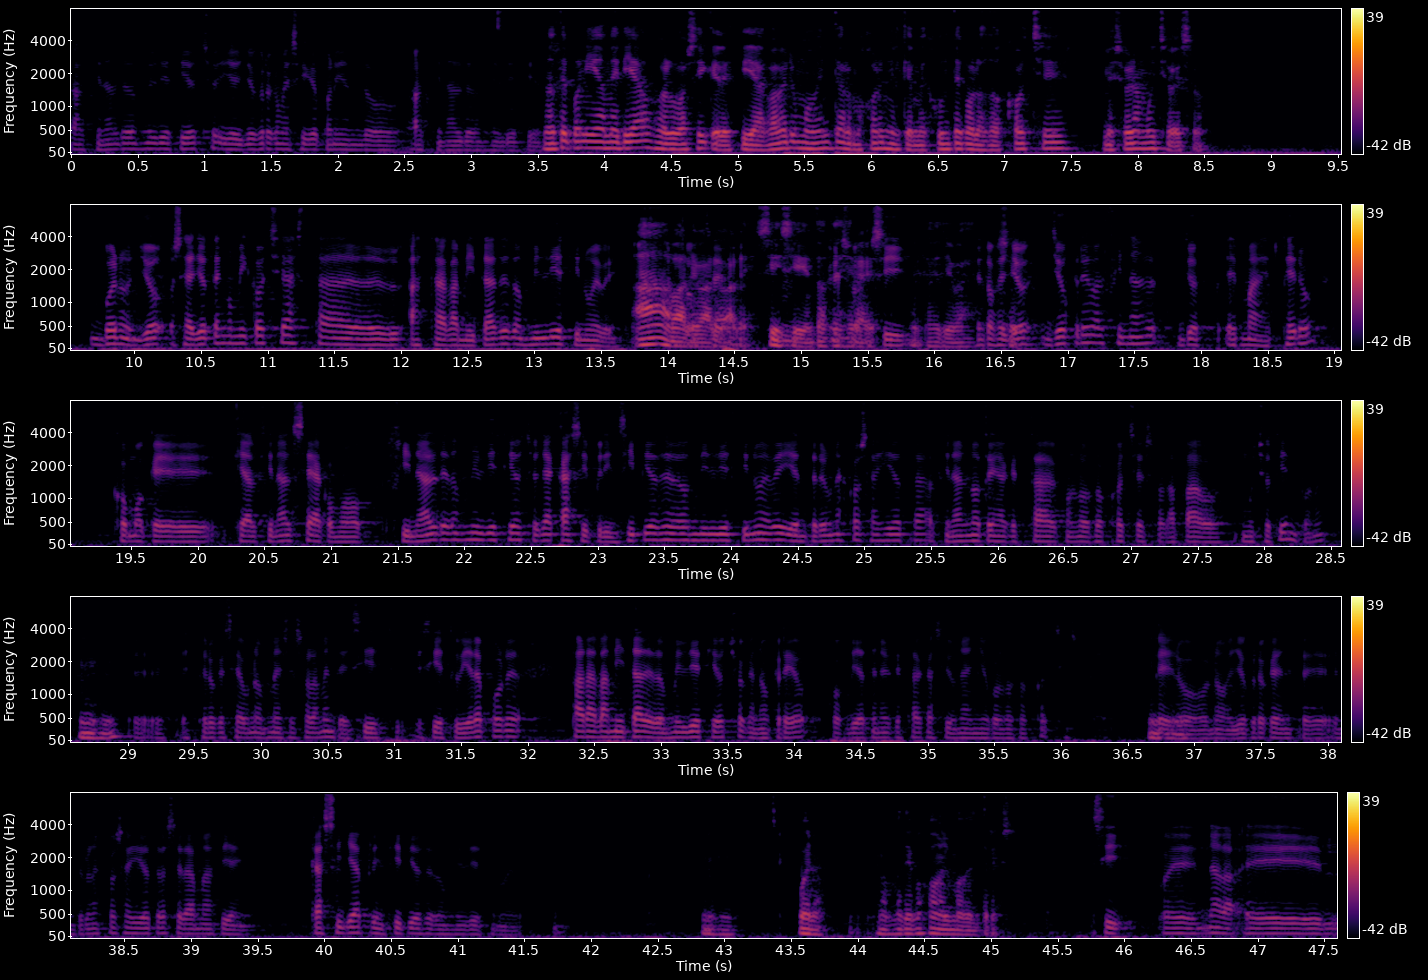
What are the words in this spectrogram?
Al final de 2018 y yo creo que me sigue poniendo al final de 2018. ¿No te ponía mediados o algo así que decías, va a haber un momento a lo mejor en el que me junte con los dos coches? Me suena mucho eso. Bueno, yo, o sea, yo tengo mi coche hasta el- hasta la mitad de 2019. Ah, vale, vale, vale. Sí, sí, mm, entonces eso, era eso. sí. Entonces llevas- Entonces sí. yo, yo creo al final, yo es más, espero como que, que al final sea como final de 2018, ya casi principios de 2019 y entre unas cosas y otras, al final no tenga que estar con los dos coches solapados mucho tiempo, ¿no? Eh, espero que sea unos meses solamente. Si, estu- si estuviera por, para la mitad de 2018, que no creo, pues voy a tener que estar casi un año con los dos coches. Pero no, yo creo que entre, entre unas cosas y otras será más bien casi ya principios de 2019. Ujú. Bueno, nos metemos con el Model 3. Sí, pues nada, eh,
